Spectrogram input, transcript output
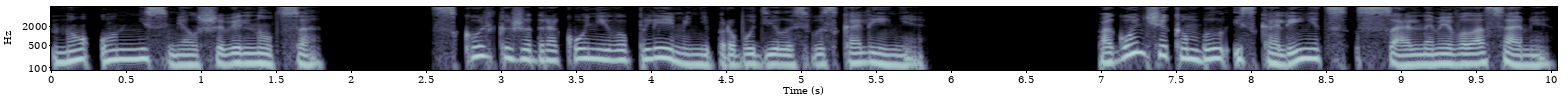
но он не смел шевельнуться. Сколько же драконьего племени пробудилось в Искалине? Погонщиком был искалинец с сальными волосами.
